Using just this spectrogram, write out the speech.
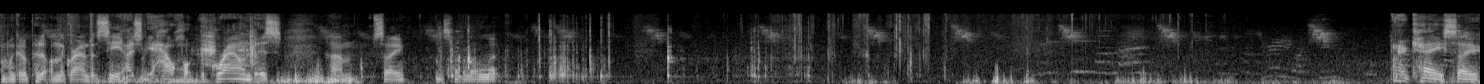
and we're going to put it on the ground and see actually how hot the ground is. Um, so let's have a little look. Okay so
